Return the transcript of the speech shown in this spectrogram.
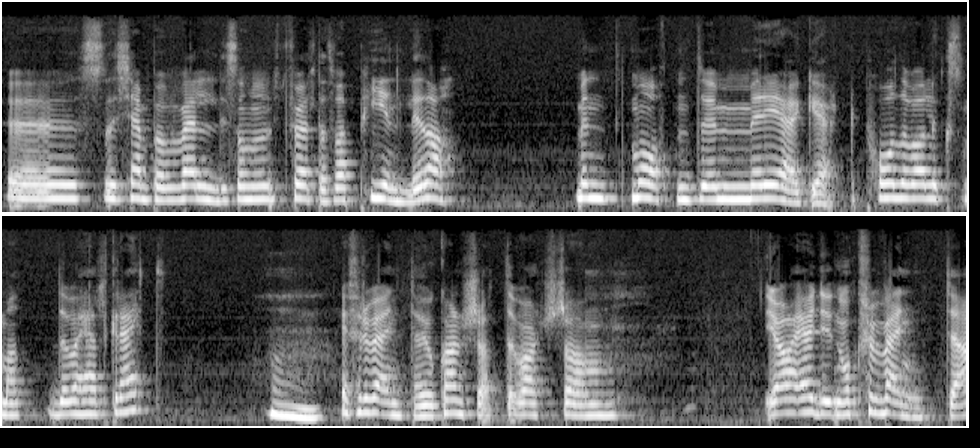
Eh, så jeg kjempa veldig sånn Følte at det var pinlig, da. Men måten de reagerte på, det var liksom at det var helt greit. Mm. Jeg forventa jo kanskje at det ble sånn Ja, jeg hadde nok forventa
